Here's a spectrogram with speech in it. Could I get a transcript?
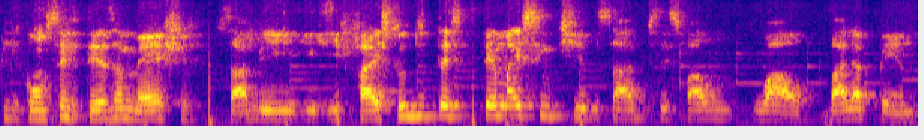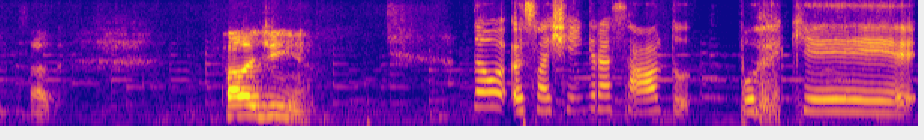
que com certeza mexe, sabe? E, e faz tudo ter, ter, mais sentido, sabe? Vocês falam, uau, vale a pena, sabe? Faladinha. Não, eu só achei engraçado porque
